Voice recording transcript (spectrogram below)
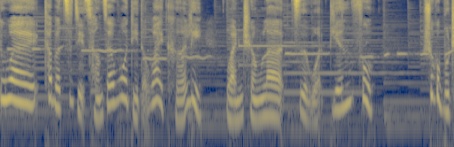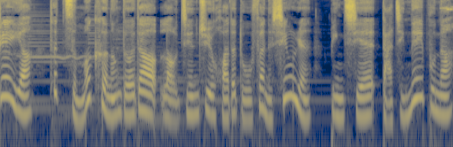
因为他把自己藏在卧底的外壳里，完成了自我颠覆。如果不这样，他怎么可能得到老奸巨猾的毒贩的信任，并且打进内部呢？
